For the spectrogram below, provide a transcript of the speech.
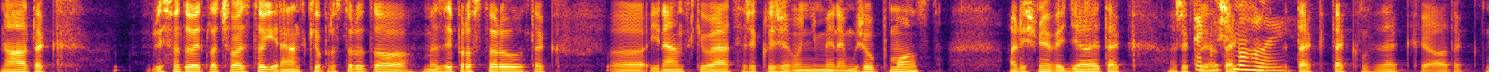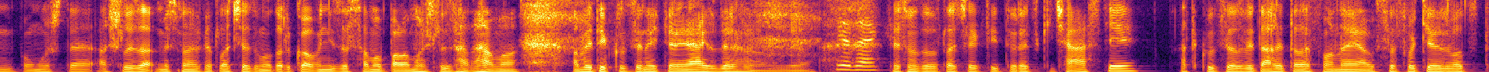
No a tak když jsme to vytlačovali z toho iránského prostoru do toho meziprostoru, tak uh, iránský vojáci řekli, že oni mi nemůžou pomoct. A když mě viděli, tak řekli, tak, už tak, mohli. tak, tak, tak, jo, tak pomůžte. A šli za, my jsme takhle tlačili tu motorku a oni ze samopalama šli za náma, aby ty kluci nechtěli nějak zdrhnout. Že? Jo, tak. Teď jsme to zatlačili k té turecké části a ty kluci zase vytáhli telefony a už se fotili 20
